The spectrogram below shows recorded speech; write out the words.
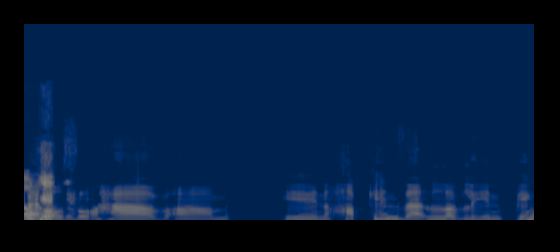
Okay. I also have um, in Hopkins that lovely in pink.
